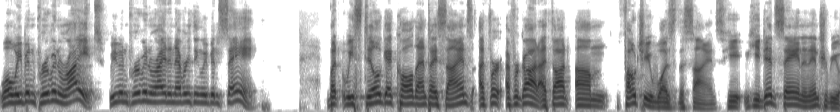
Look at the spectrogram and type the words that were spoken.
well, we've been proven right. We've been proven right in everything we've been saying. But we still get called anti-science. I, for, I forgot. I thought um, Fauci was the science. He he did say in an interview,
